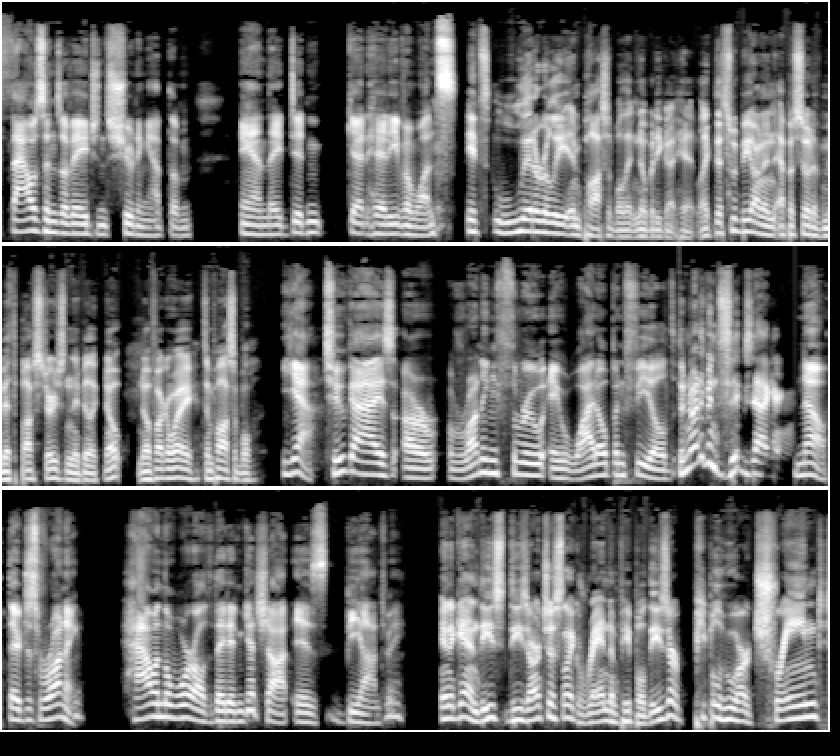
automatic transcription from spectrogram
thousands of agents shooting at them and they didn't get hit even once It's literally impossible that nobody got hit. Like, this would be on an episode of Mythbusters, and they'd be like, nope, no fucking way. It's impossible. Yeah, two guys are running through a wide open field. They're not even zigzagging. No, they're just running. How in the world they didn't get shot is beyond me. And again, these these aren't just like random people. These are people who are trained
